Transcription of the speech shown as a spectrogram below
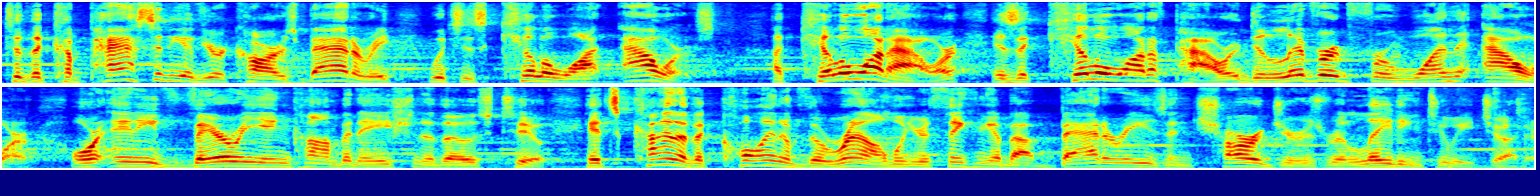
to the capacity of your car's battery, which is kilowatt hours. A kilowatt hour is a kilowatt of power delivered for one hour, or any varying combination of those two. It's kind of the coin of the realm when you're thinking about batteries and chargers relating to each other.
